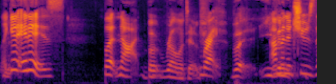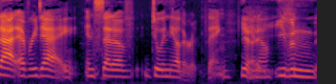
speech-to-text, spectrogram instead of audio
Like it, it is, but not. But relative. Right. But even, I'm going to choose that every day instead of doing the other thing. Yeah, You know? even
